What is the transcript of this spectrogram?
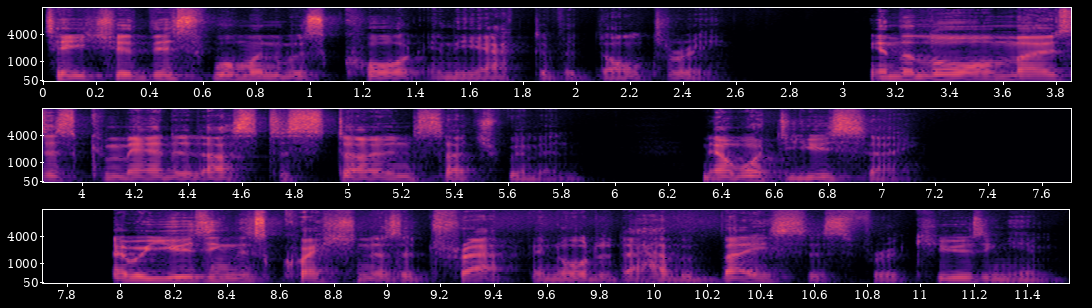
Teacher, this woman was caught in the act of adultery. In the law, Moses commanded us to stone such women. Now, what do you say? They were using this question as a trap in order to have a basis for accusing him.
